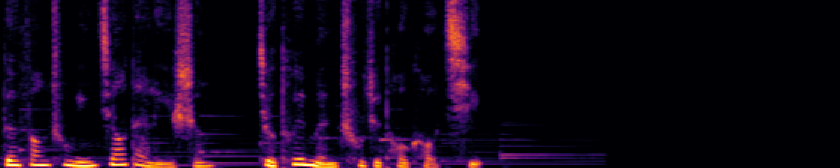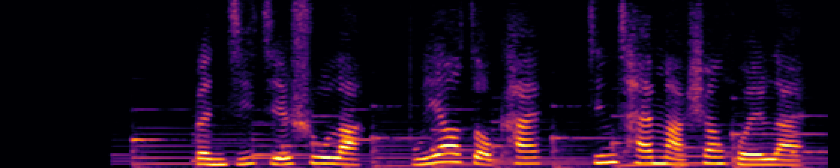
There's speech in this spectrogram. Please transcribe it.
跟方初明交代了一声，就推门出去透口气。本集结束了，不要走开，精彩马上回来。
